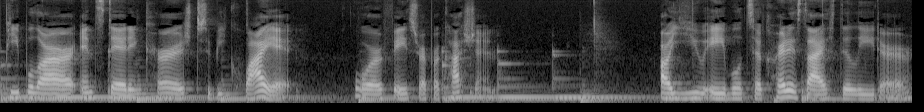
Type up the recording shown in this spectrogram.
people are instead encouraged to be quiet or face repercussion. Are you able to criticize the leader?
